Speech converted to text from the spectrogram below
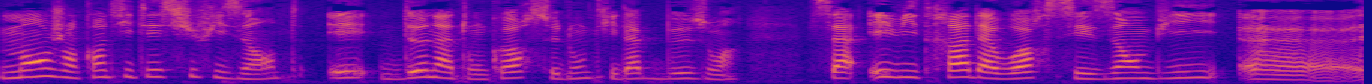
mange en quantité suffisante et donne à ton corps ce dont il a besoin. Ça évitera d'avoir ces envies, euh,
